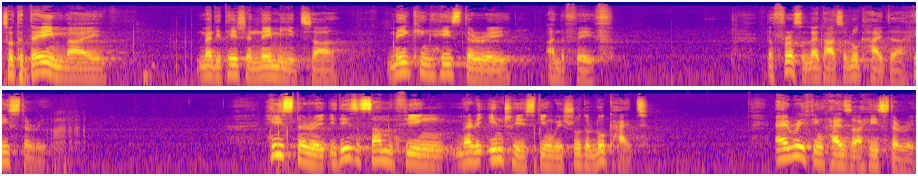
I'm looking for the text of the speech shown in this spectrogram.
So today, my meditation name is uh, Making History and Faith. The first, let us look at uh, history. History, it is something very interesting we should look at. Everything has a history.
